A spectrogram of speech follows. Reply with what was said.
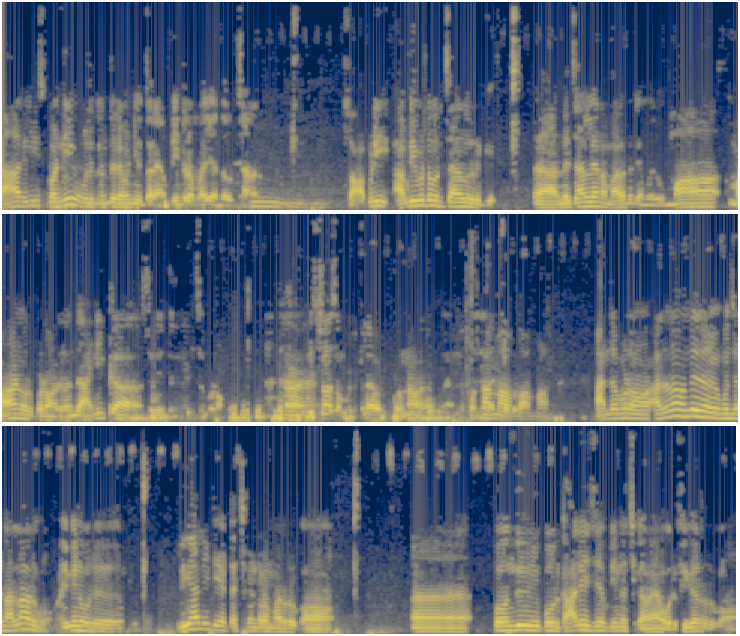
நான் ரிலீஸ் பண்ணி உங்களுக்கு வந்து ரெவன்யூ தரேன் அப்படின்ற மாதிரி அந்த ஒரு சேனல் சோ அப்படி அப்படிப்பட்ட ஒரு சேனல் இருக்கு. அந்த சேனல்ல நான் மறந்துட்டேன். பாரு. மா மான் ஒரு படம். அது வந்து அனிகா சுரேந்திரன் நடிச்ச படம். அந்த விஸ்வாசம் படத்துல ஒரு பொண்ணா அந்த பொண்ணு அந்த படம் அதெல்லாம் வந்து கொஞ்சம் நல்லா இருக்கும். ஐ மீன் ஒரு ரியாலிட்டியை டச் பண்ற மாதிரி இருக்கும். இப்போ வந்து இப்போ ஒரு காலேஜ் அப்படின்னு வச்சுக்கோங்க ஒரு ஃபிகர் இருக்கும்.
